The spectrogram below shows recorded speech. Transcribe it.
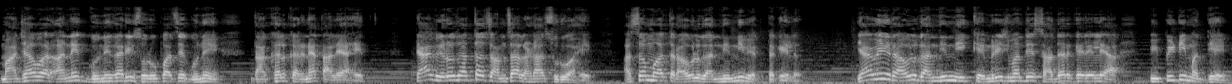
माझ्यावर अनेक गुन्हेगारी स्वरूपाचे गुन्हे दाखल करण्यात आले आहेत. त्या विरोधातच आमचा लढा सुरू आहे असं मत राहुल गांधींनी व्यक्त केलं. यावेळी राहुल गांधींनी केम्ब्रिजमध्ये सादर केलेल्या पीपीटी मध्ये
